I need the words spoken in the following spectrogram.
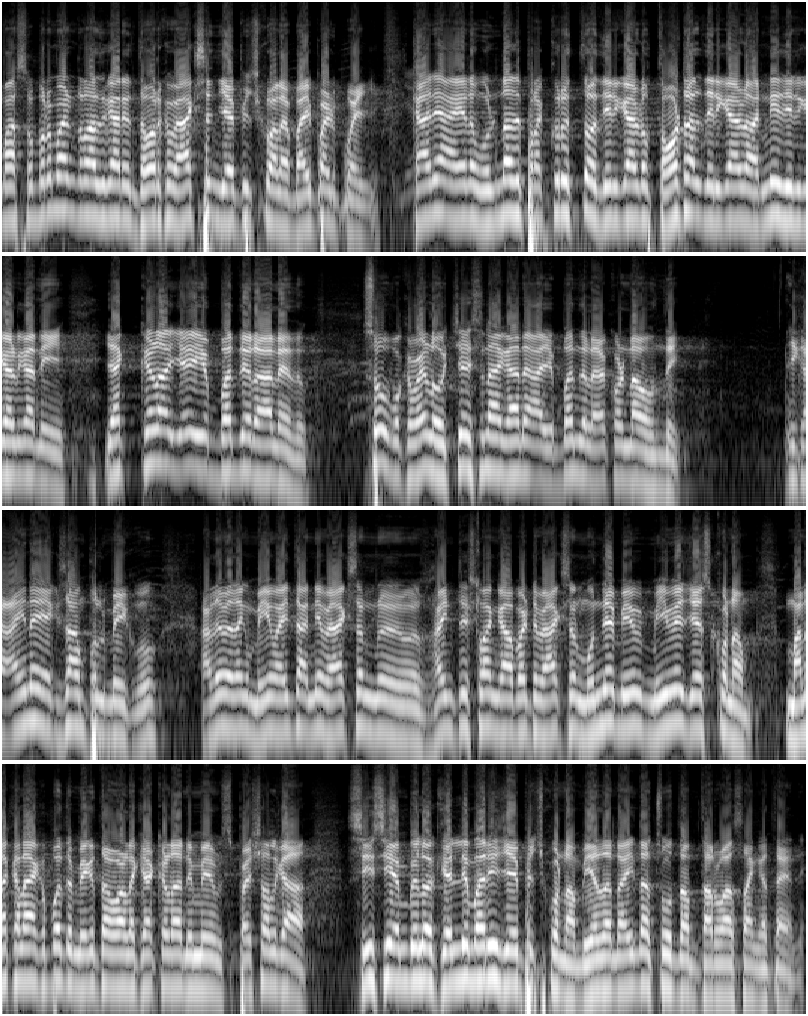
మా సుబ్రహ్మణ్య రాజు గారు ఇంతవరకు వ్యాక్సిన్ చేయించుకోవాలి భయపడిపోయి. కానీ ఆయన ఉన్నది ప్రకృతితో తిరిగాడు తోటలు తిరిగాడు అన్నీ తిరిగాడు కానీ ఎక్కడ ఏ ఇబ్బంది రాలేదు. సో ఒకవేళ వచ్చేసినా కానీ ఆ ఇబ్బంది లేకుండా ఉంది. ఇక ఆయన ఎగ్జాంపుల్ మీకు. అదేవిధంగా మేమైతే అన్ని వ్యాక్సిన్ సైంటిస్ట్లం కాబట్టి వ్యాక్సిన్ ముందే మేము మేమే చేసుకున్నాం. మనకు లేకపోతే మిగతా వాళ్ళకి ఎక్కడని మేము స్పెషల్గా సీసీఎంబీలోకి వెళ్ళి మరీ చేయించుకున్నాం. ఏదైనా అయినా చూద్దాం తర్వాత సంగతి అని.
